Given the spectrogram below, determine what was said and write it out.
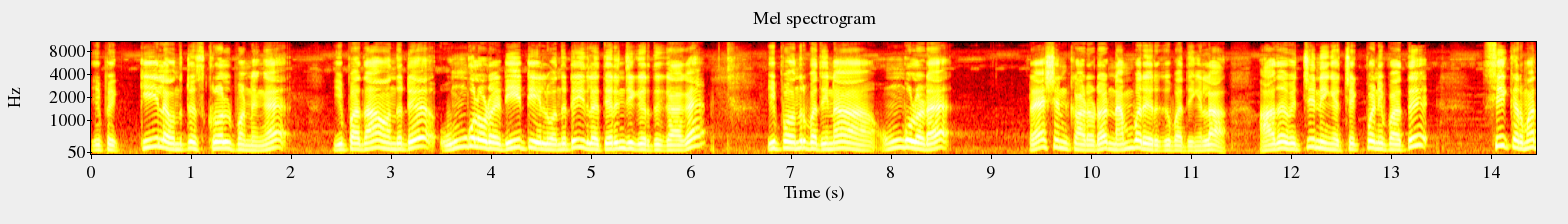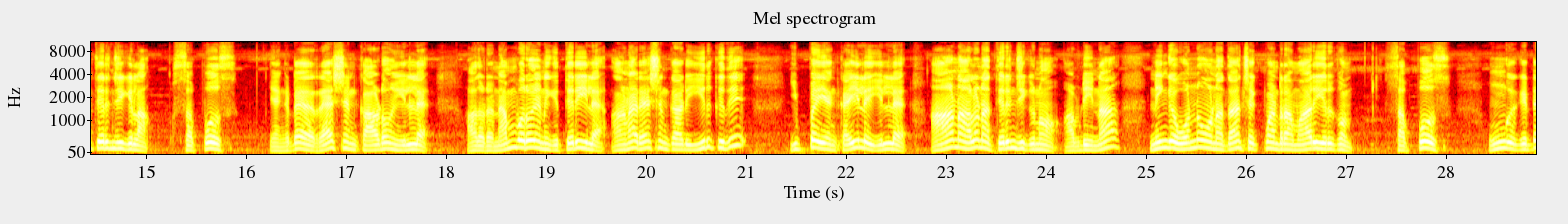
இப்போ கீழே வந்துட்டு ஸ்க்ரோல் பண்ணுங்கள் இப்போ தான் வந்துட்டு உங்களோட டீட்டெயில் வந்துட்டு இதில் தெரிஞ்சுக்கிறதுக்காக இப்போ வந்துட்டு பார்த்திங்கன்னா உங்களோட ரேஷன் கார்டோட நம்பர் இருக்குது பார்த்தீங்களா? அதை வச்சு நீங்கள் செக் பண்ணி பார்த்து சீக்கிரமாக தெரிஞ்சுக்கலாம். சப்போஸ் என்கிட்ட ரேஷன் கார்டும் இல்லை. அதோடய நம்பரும் எனக்கு தெரியல. ஆனால் ரேஷன் கார்டு இருக்குது. இப்போ என் கையில் இல்லை. ஆனாலும் நான் தெரிஞ்சுக்கணும் அப்படின்னா நீங்கள் ஒன்று ஒன்றா தான் செக் பண்ணுற மாதிரி இருக்கும். சப்போஸ் உங்ககிட்ட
